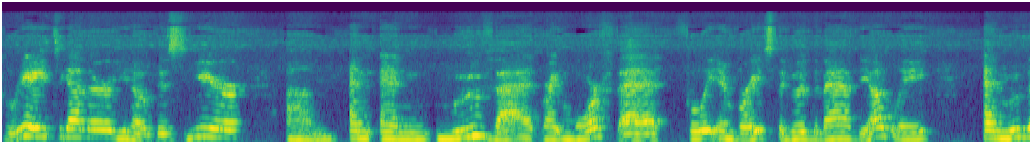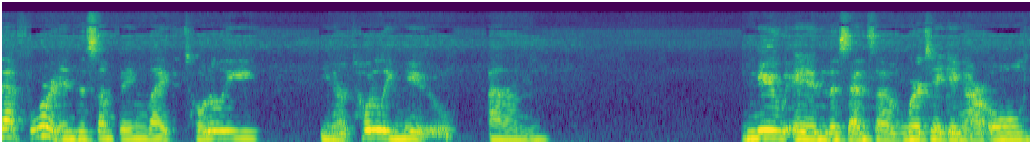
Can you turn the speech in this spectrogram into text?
create together you know this year um, and and move that right morph that fully embrace the good the bad the ugly and move that forward into something like totally you know totally new um, new in the sense of we're taking our old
